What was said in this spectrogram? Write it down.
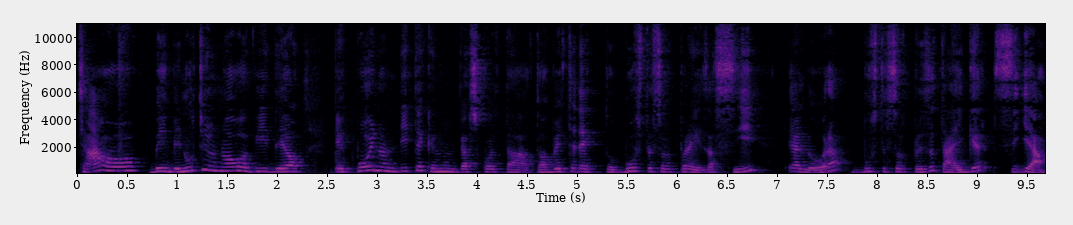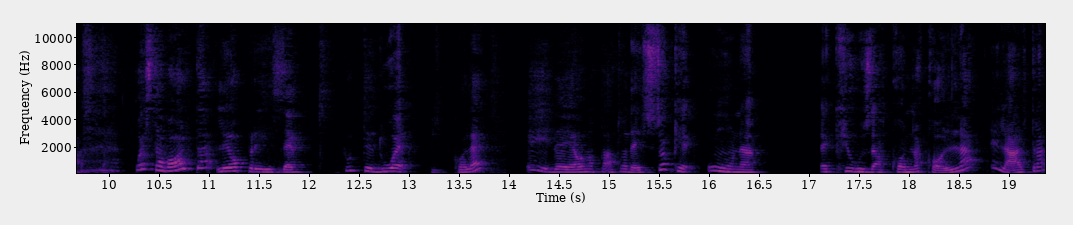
Ciao, benvenuti in un nuovo video. E poi non dite che non vi ho ascoltato, avete detto buste sorpresa sì. E allora buste sorpresa Tiger sia. Questa volta le ho prese tutte e due piccole ed ho notato adesso che una è chiusa con la colla e l'altra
